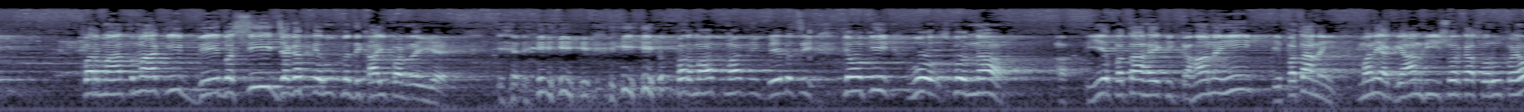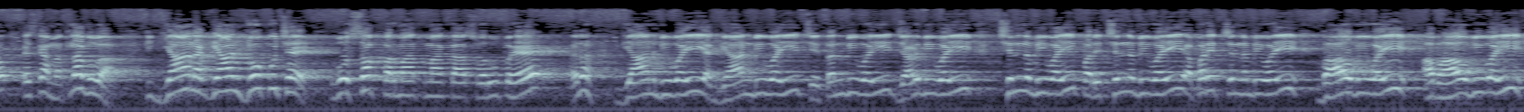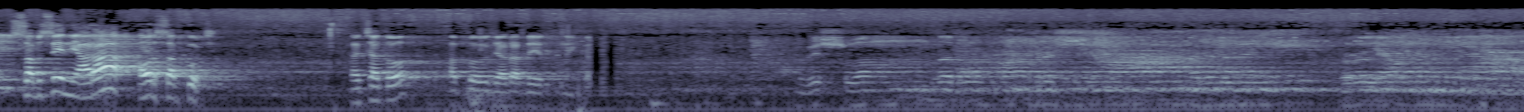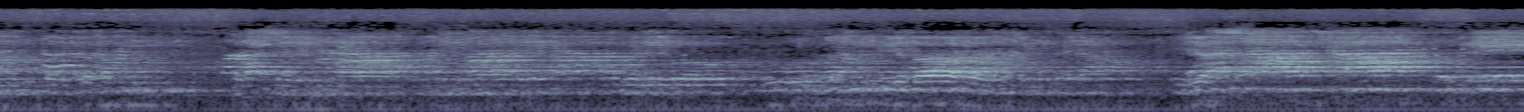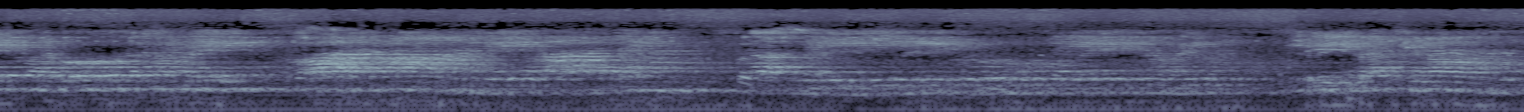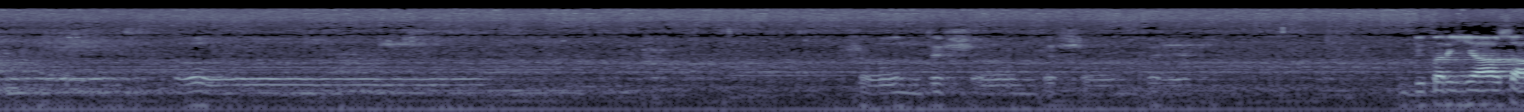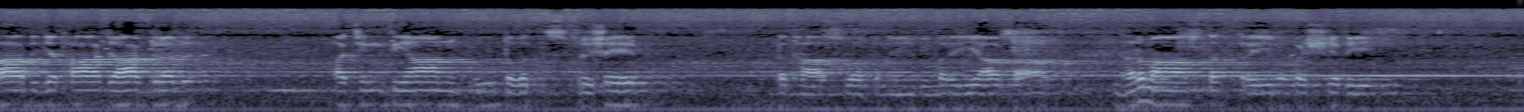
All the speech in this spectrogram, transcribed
परमात्मा की बेबसी जगत के रूप में दिखाई पड़ रही है। परमात्मा की बेबसी, क्योंकि वो उसको ना ये पता है कि कहा नहीं, ये पता नहीं। माने अज्ञान भी ईश्वर का स्वरूप है हो। इसका मतलब हुआ कि ज्ञान, अज्ञान जो कुछ है, वो सब परमात्मा का स्वरूप है है ना? ज्ञान भी वही, अज्ञान भी वही, चेतन भी वही, जड़ भी वही, छिन्न भी वही, परिच्छिन्न भी वही, अपरिच्छिन्न भी वही, भाव भी वही, अभाव भी वही, सबसे न्यारा और सब कुछ। अच्छा तो अब तो ज़्यादा देर नहीं कर विश्वं विपर्यासाद यथा जाग्रद अचिंत्यान भूतवत स्पृशेत तथा स्वप्ने विपर्यासाद धर्मास्तत्रैव पश्यति।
